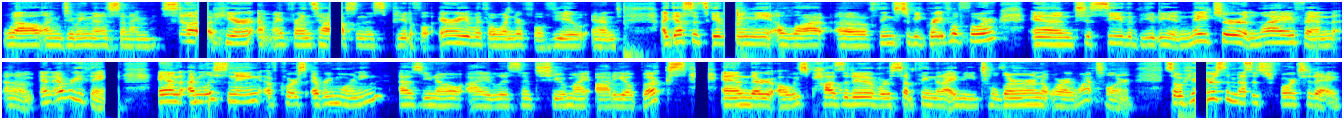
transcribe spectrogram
while I'm doing this, and I'm still out here at my friend's house in this beautiful area with a wonderful view. And I guess it's giving me a lot of things to be grateful for and to see the beauty in nature and life and, um, and everything. And I'm listening, of course, every morning. As you know, I listen to my audiobooks and they're always positive or something that I need to learn or I want to learn. So here's the message for today.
